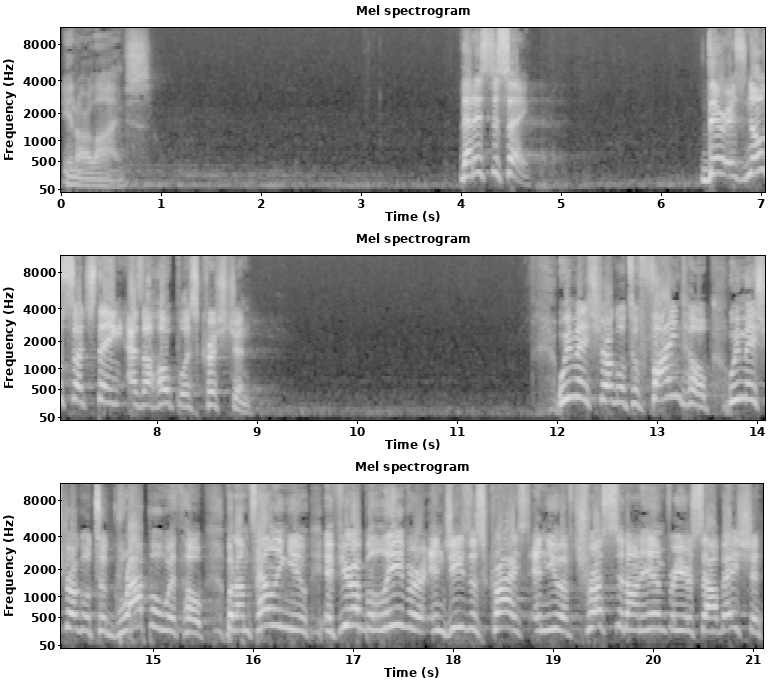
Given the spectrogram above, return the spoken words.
in our lives. That is to say, There is no such thing as a hopeless Christian. We may struggle to find hope. We may struggle to grapple with hope. But I'm telling you, if you're a believer in Jesus Christ and you have trusted on Him for your salvation,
